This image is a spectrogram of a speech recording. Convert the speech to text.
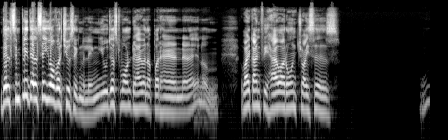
they'll simply they'll say you are virtue signaling. You just want to have an upper hand uh, you know why can't we have our own choices? Hmm?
